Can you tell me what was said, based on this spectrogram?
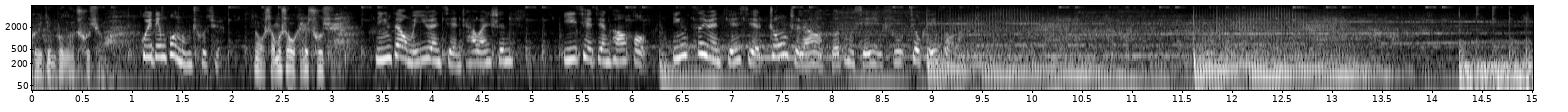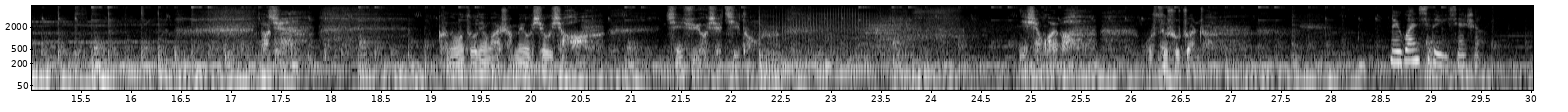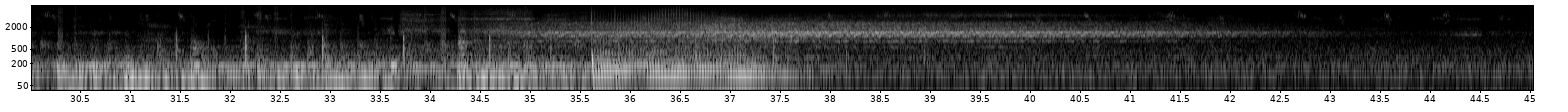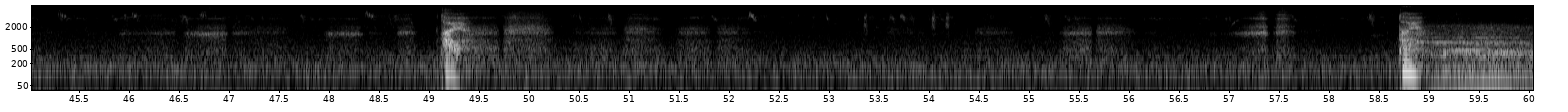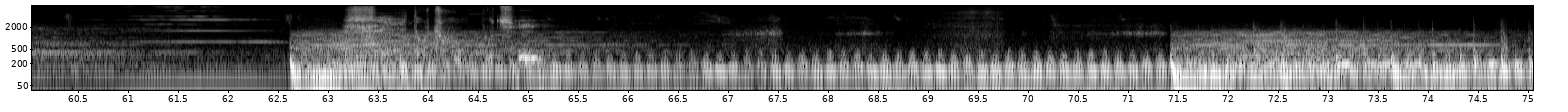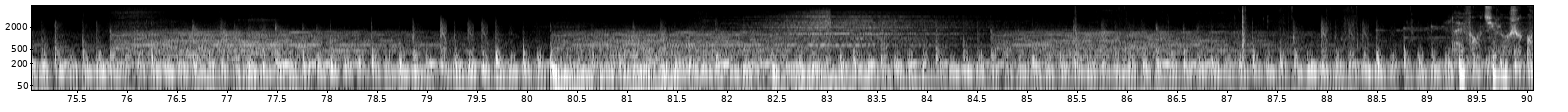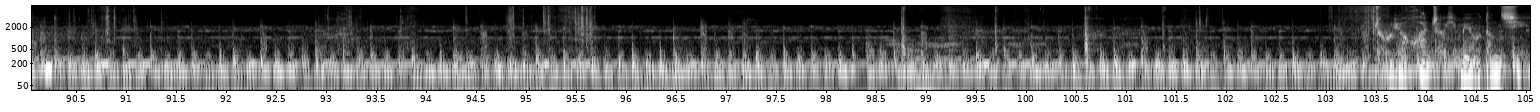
规定不能出去吗？规定不能出去。那我什么时候可以出去？您在我们医院检查完身体，一切健康后，您自愿填写终止疗养合同协议书就可以走了。抱歉，可能我昨天晚上没有休息好，情绪有些激动。你先回吧，我四处转转。没关系的，宇先生。大爷，大爷，谁都出不去。来访记录是空的。住院患者也没有登记。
